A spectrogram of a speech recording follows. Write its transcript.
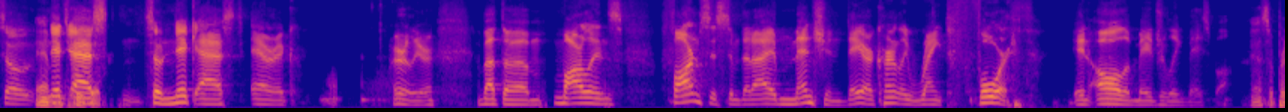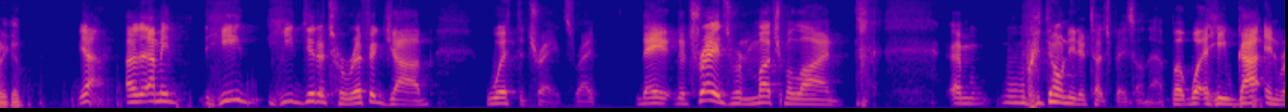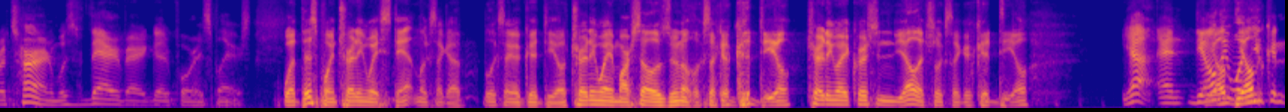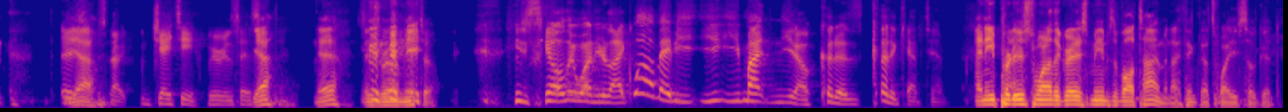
So Damn, Nick that's asked so Nick asked Eric earlier about the Marlins farm system that I mentioned. They are currently ranked fourth in all of Major League Baseball. Yeah, so pretty good. Yeah, I, I mean he he did a terrific job with the trades. Right, they the trades were much maligned. And we don't need to touch base on that. But what he got in return was very, very good for his players. Well, at this point, trading away Stanton looks like a looks like a good deal. Trading away Marcell Ozuna looks like a good deal. Trading away Christian Yelich looks like a good deal. Yeah, and the, The only o- the one only- you can, is, Yeah. sorry, JT. We were gonna say Yeah. something. Yeah, Israel Muto. He's the only one you're like, well, maybe you, you might, you know, could have could have kept him. And he produced one of the greatest memes of all time, and I think that's why he's so good.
